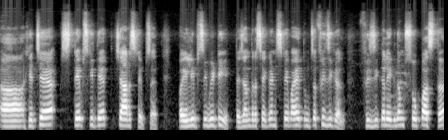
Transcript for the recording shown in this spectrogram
आहे ह्याचे स्टेप्स किती आहेत? चार स्टेप्स आहेत. पहिली सीबीटी त्याच्यानंतर सेकंड स्टेप आहे तुमचं फिजिकल फिजिकल एकदम सोपं असतं.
